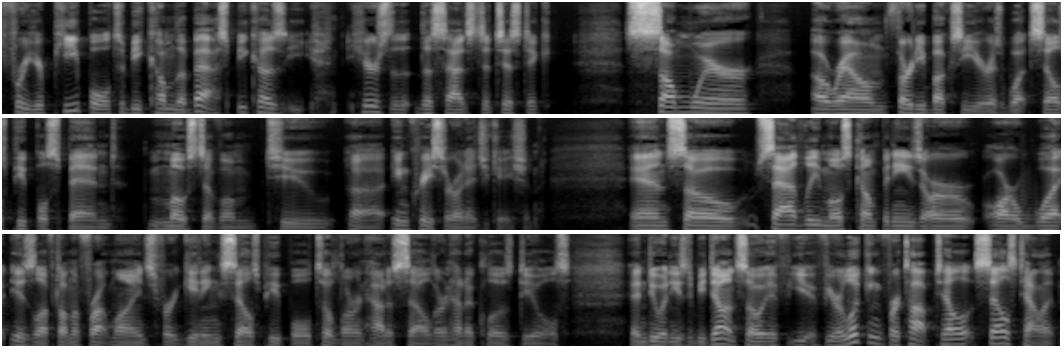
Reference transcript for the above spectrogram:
for your people to become the best. Because here's the, the sad statistic. Somewhere around 30 bucks a year is what salespeople spend most of them to uh, increase their own education. And so sadly most companies are are what is left on the front lines for getting salespeople to learn how to sell learn how to close deals and do what needs to be done. So if you if you're looking for top tel- sales talent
